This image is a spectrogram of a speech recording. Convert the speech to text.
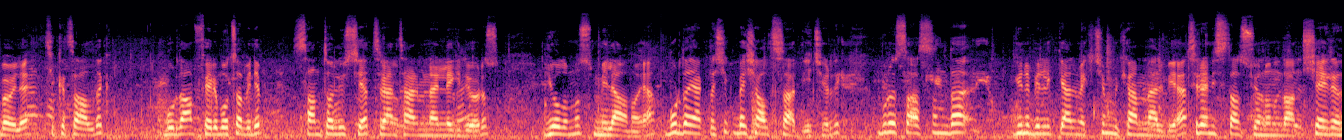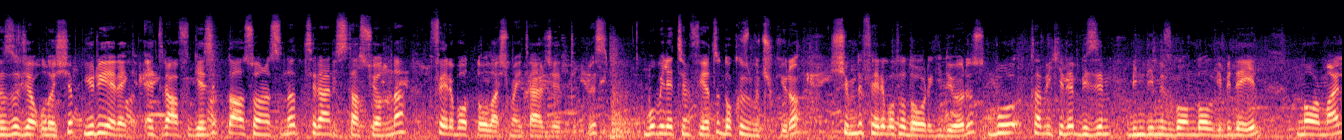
böyle ticket aldık. Buradan feribota binip Santa Lucia tren terminaline gidiyoruz. Yolumuz Milano'ya. Burada yaklaşık 5-6 saat geçirdik. Burası aslında Günübirlik gelmek için mükemmel bir yer. Tren istasyonundan şehre hızlıca ulaşıp yürüyerek etrafı gezip daha sonrasında tren istasyonuna feribotla ulaşmayı tercih ettik biz. Bu biletin fiyatı 9,5 euro. Şimdi feribota doğru gidiyoruz. Bu tabii ki de bizim bindiğimiz gondol gibi değil. Normal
